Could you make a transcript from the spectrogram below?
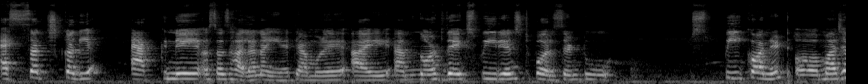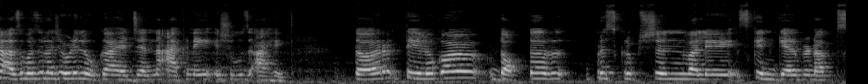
ॲज सच कधी ॲक्ने असं झालं आहे त्यामुळे I am not the experienced person to speak on it माझ्या आजूबाजूला जेवढे लोक आहेत ज्यांना ॲक्ने इश्यूज आहेत तर ते लोक डॉक्टर प्रिस्क्रिप्शनवाले स्किन केअर प्रोडक्ट्स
